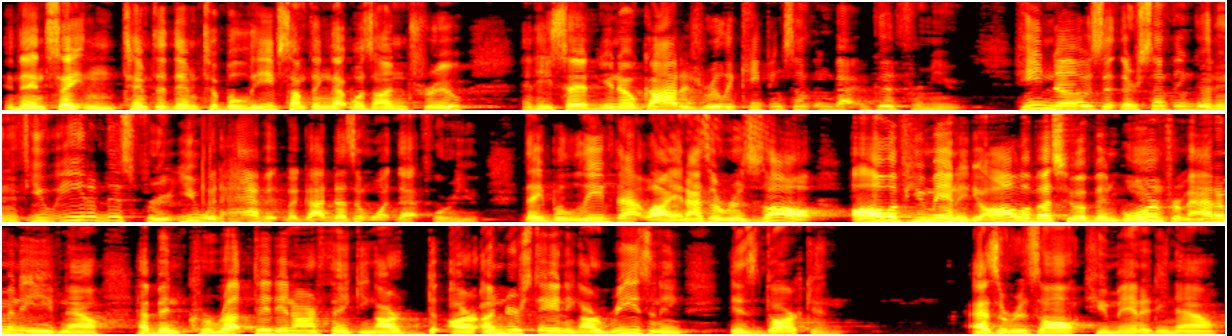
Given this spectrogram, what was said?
And then Satan tempted them to believe something that was untrue. And he said, you know, God is really keeping something back good from you. He knows that there's something good. And if you eat of this fruit, you would have it, but God doesn't want that for you. They believe that lie. And as a result, all of humanity, all of us who have been born from Adam and Eve now have been corrupted in our thinking. Our, our understanding, our reasoning is darkened. As a result, humanity now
